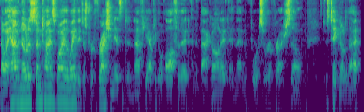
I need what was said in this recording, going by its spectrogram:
Now I have noticed sometimes, by the way, that just refreshing isn't enough. You have to go off of it and then back on it and then force a refresh. So just take note of that.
